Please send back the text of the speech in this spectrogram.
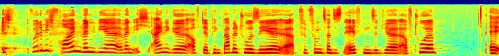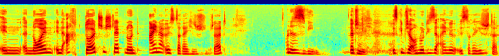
ich würde mich freuen, wenn wir, wenn ich einige auf der Pink Bubble Tour sehe. Äh, ab 25.11. sind wir auf Tour äh, in neun, in acht deutschen Städten und einer österreichischen Stadt. Und es ist Wien. Natürlich. Es gibt ja auch nur diese eine österreichische Stadt.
